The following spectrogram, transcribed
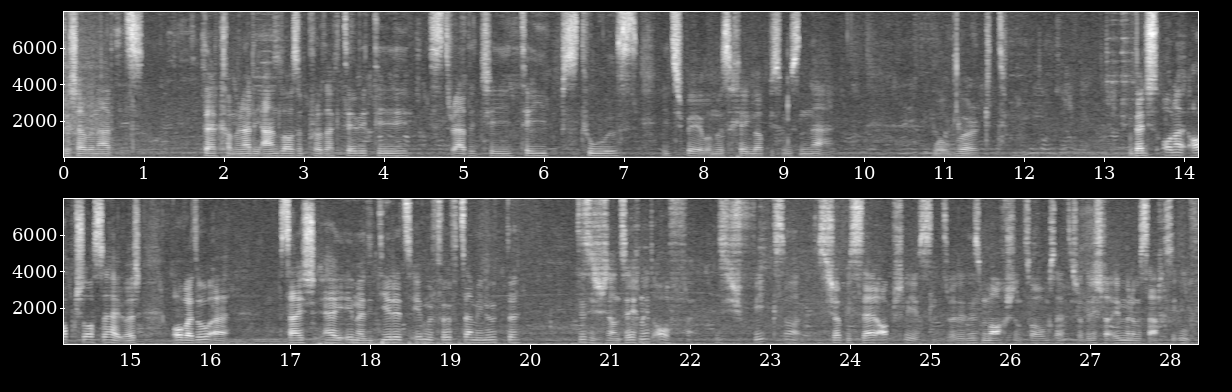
Das ist eben dann, da kommen dann die endlosen Productivity, Strategy, Tipps, Tools ins Spiel, wo man sich irgendetwas nehmen muss, was wirkt. Und dann ist es auch eine Abgeschlossenheit, weißt? Auch wenn du äh, sagst, hey, ich meditiere jetzt immer 15 Minuten, das ist an sich nicht offen. Das ist fix, Mann. Das ist etwas sehr Abschließendes, wenn du das machst und so umsetzt. Oder ich stehe immer um 6 Uhr auf.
